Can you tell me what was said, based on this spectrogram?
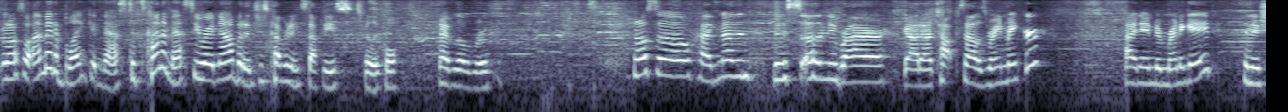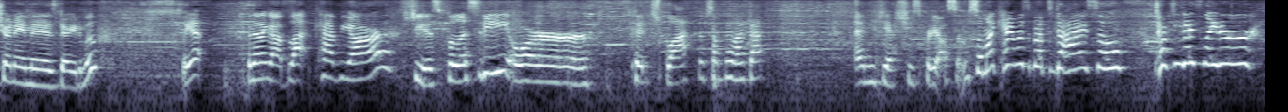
And also, I made a blanket nest. It's kind of messy right now, but it's just covered in stuffies. It's really cool. I have a little roof. And also, I've done this other new Breyer, got a Top Topsails Rainmaker. I named him Renegade, and his show name is Dare You to Move. So yeah. And then I got Black Caviar. She is Felicity or Pitch Black or something like that. And yeah, she's pretty awesome. So my camera's about to die, so talk to you guys later.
